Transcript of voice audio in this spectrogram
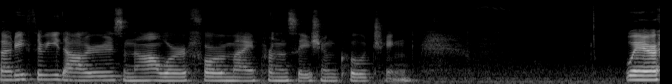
$33 an hour for my pronunciation coaching where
